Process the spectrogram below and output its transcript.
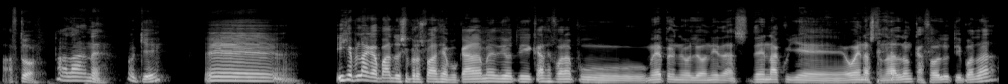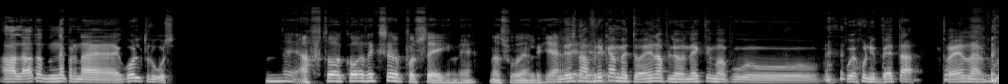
Αυτό. Αλλά ναι, OK. Okay. Ε, είχε πλάκα πάντως η προσπάθεια που κάναμε, διότι κάθε φορά που με έπαιρνε ο Λεωνίδας δεν άκουγε ο ένας τον άλλον καθόλου τίποτα, αλλά όταν τον έπαιρνα εγώ λειτουργούσε. Ναι, αυτό ακόμα δεν ξέρω πώς έγινε, να σου πω την αλήθεια. Λες να ε, βρήκαμε το ένα πλεονέκτημα που, που έχουν οι beta, το ένα που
